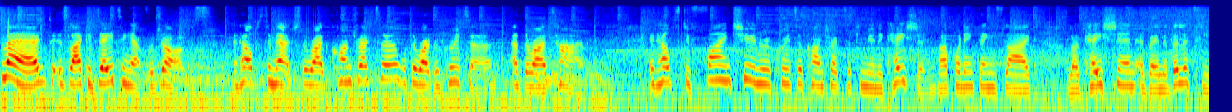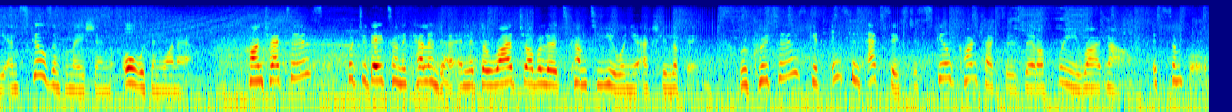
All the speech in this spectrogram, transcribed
Flagged is like a dating app for jobs. It helps to match the right contractor with the right recruiter at the right time. It helps to fine-tune recruiter-contractor communication by putting things like location, availability and skills information all within one app. Contractors, put your dates on the calendar and let the right job alerts come to you when you're actually looking. Recruiters get instant access to skilled contractors that are free right now. It's simple.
